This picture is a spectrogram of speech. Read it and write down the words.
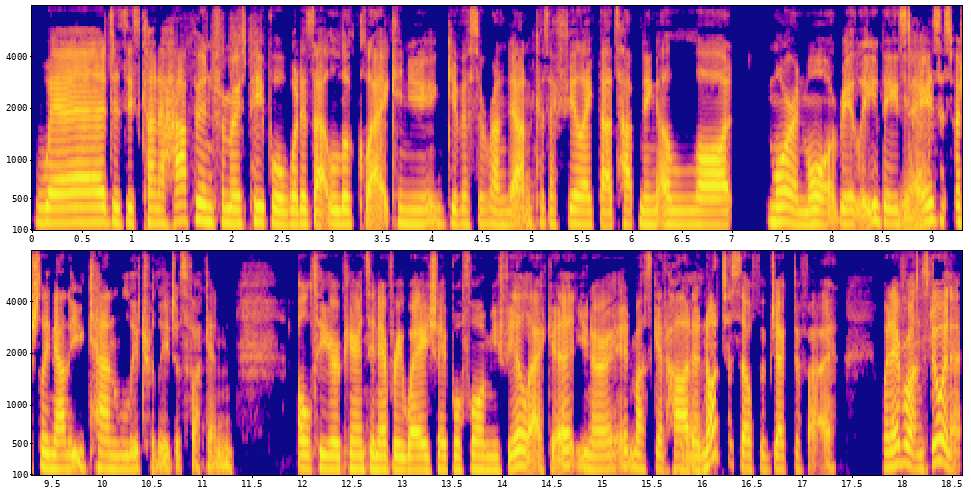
Where does this kind of happen for most people? What does that look like? Can you give us a rundown? Because I feel like that's happening a lot more and more, really, these Yeah. days, especially now that you can literally just fucking alter your appearance in every way, shape, or form you feel like it. You know, it must get harder Yeah. not to self-objectify when everyone's doing it.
